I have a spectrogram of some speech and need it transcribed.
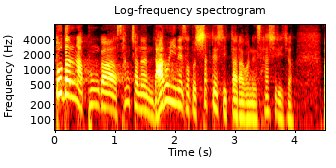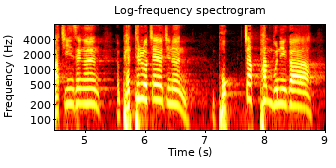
또 다른 아픔과 상처는 나로 인해서도 시작될 수 있다라고 하는 사실이죠. 마치 인생은 배틀로 짜여지는 복잡한 무늬가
